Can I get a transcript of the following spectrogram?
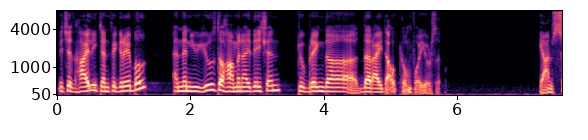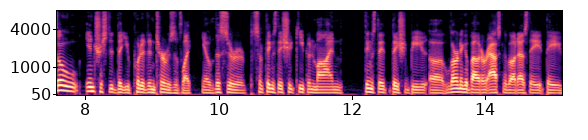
which is highly configurable, and then you use the harmonization to bring the the right outcome for yourself. Yeah, I'm so interested that you put it in terms of like, you know, this are some things they should keep in mind, things that they should be uh, learning about or asking about as they, they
